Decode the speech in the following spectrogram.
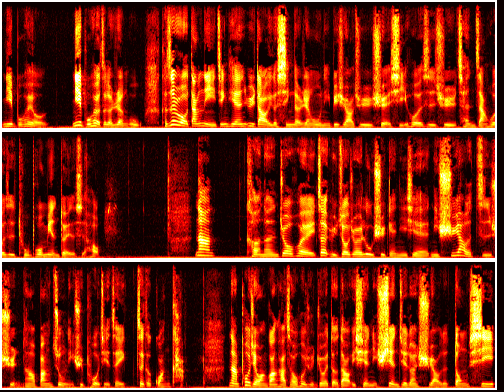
你也不会有，你也不会有这个任务。可是，如果当你今天遇到一个新的任务，你必须要去学习，或者是去成长，或者是突破面对的时候，那可能就会这宇宙就会陆续给你一些你需要的资讯，然后帮助你去破解这一这个关卡。那破解完关卡之后，或许你就会得到一些你现阶段需要的东西。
